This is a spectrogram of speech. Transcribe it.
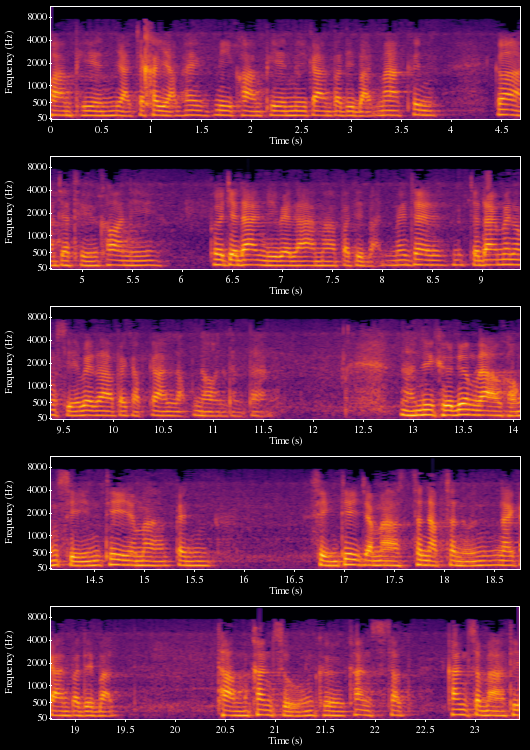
ความเพียรอยากจะขยับให้มีความเพียรมีการปฏิบัติมากขึ้น ก็อาจจะถือข้อนี้เพื่อจะได้มีเวลามาปฏิบัติ ไม่ใช่จะได้ไม่ต้องเสียเวลาไปกับการหลับนอนต่างๆ นี่คือเรื่องราวของศีลที่จะมาเป็นสิ่งที่จะมาสนับสนุนในการปฏิบัติธรรมขั้นสูงคือขั้นขั้นสมาธิ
